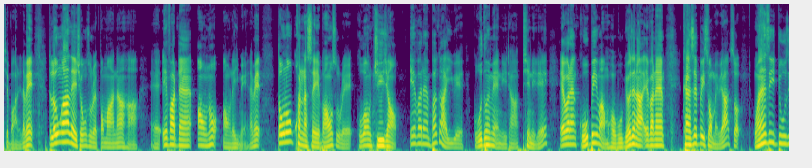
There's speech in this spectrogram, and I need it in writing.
ဖြစ်ပါတယ်ဒါပေမဲ့တလုံး90ရှုံးဆိုတဲ့ပမာဏဟာအဲအေဗာတန်အောင်တော့အောင်လိမ့်မယ်ဒါပေမဲ့3လုံး80ဘောင်းဆိုတဲ့ဂိုးပေါင်းကြီးကြောင်းအေဗာတန်ဘက်ကကြီးပဲဂိုးသွင်းမဲ့အနေအထားဖြစ်နေတယ်အေဗာတန်ဂိုးပေးမှာမဟုတ်ဘူးပြောချင်တာအေဗာတန်ခံစစ်ပိတ်ဆော့မယ်ဗျာဆိုတော့ 1C 2C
